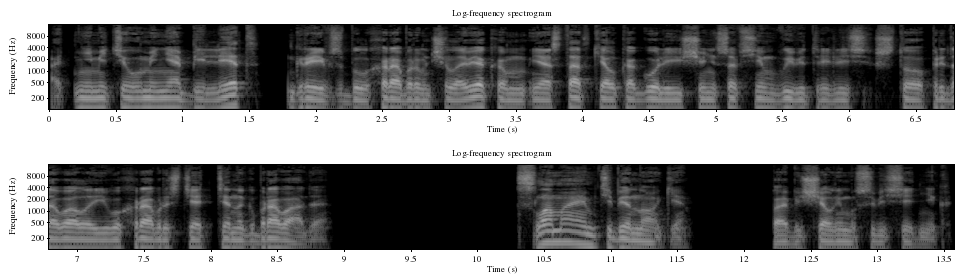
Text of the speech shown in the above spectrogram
Отнимите у меня билет? Грейвс был храбрым человеком, и остатки алкоголя еще не совсем выветрились, что придавало его храбрости оттенок бравады. Сломаем тебе ноги, пообещал ему собеседник.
